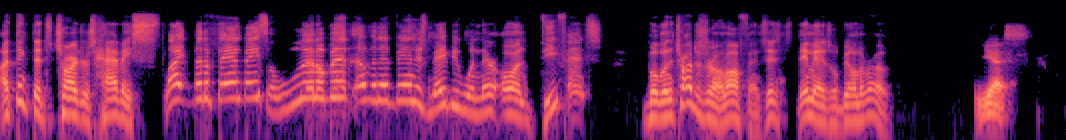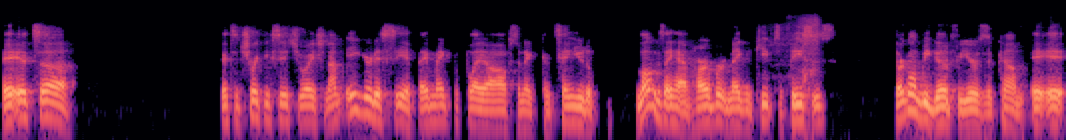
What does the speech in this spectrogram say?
I think that the Chargers have a slight bit of fan base, a little bit of an advantage, maybe when they're on defense, but when the Chargers are on offense, they may as well be on the road. Yes, it's a uh, it's a tricky situation. I'm eager to see if they make the playoffs and they continue to, as long as they have Herbert and they can keep some pieces, they're going to be good for years to come. It, it,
